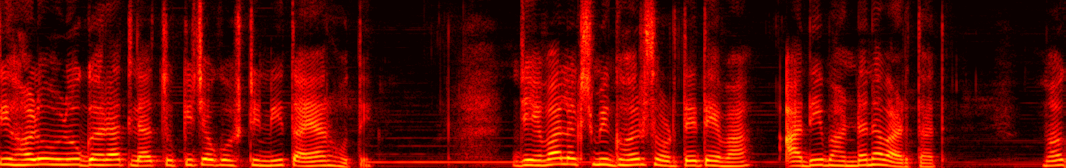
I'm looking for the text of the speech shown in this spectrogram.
ती हळूहळू घरातल्या चुकीच्या गोष्टींनी तयार होते. जेव्हा लक्ष्मी घर सोडते तेव्हा आधी भांडणं वाढतात. मग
